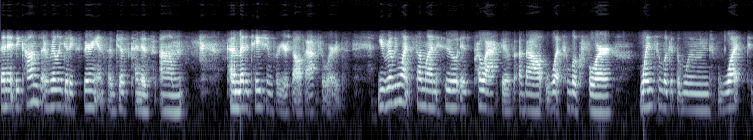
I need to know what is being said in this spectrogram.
then it becomes a really good experience of just kind of um, kind of meditation for yourself afterwards you really want someone who is proactive about what to look for, when to look at the wound, what to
